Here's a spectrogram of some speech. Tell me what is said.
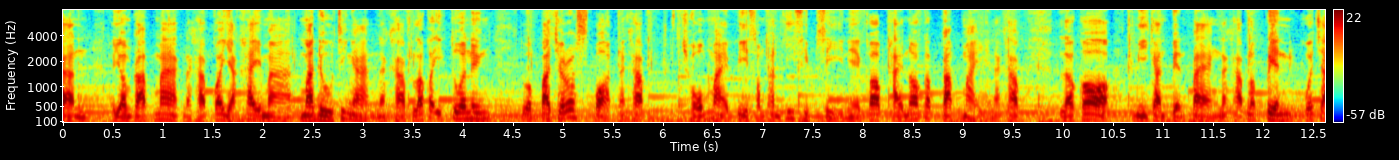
การยอมรับมากนะครับ ก็อยากให้มามาดูที่งานนะครับ แล้วก็อีกตัวหนึ่งตัว Pajero Sport นะครับ โฉมใหม่ปี 2024 เนี่ยก็ภายนอกก็ปรับใหม่นะครับ แล้วก็มีการเปลี่ยนแปลงนะครับ แล้วเปลี่ยนหัวใจ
